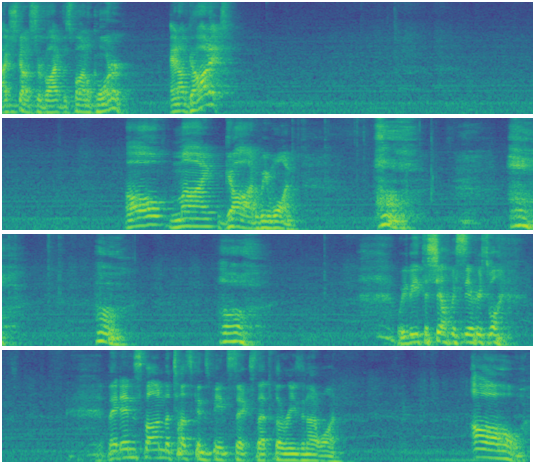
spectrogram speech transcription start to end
I just gotta survive this final corner. And I've got it! Oh my god, we won. Oh. Oh. Oh. Oh. We beat the Shelby Series 1. they didn't spawn the Tuscan Speed 6, that's the reason I won. Oh.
